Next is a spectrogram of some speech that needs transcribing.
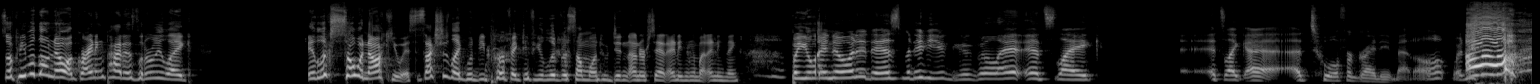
So if people don't know, a grinding pad is literally like, it looks so innocuous. It's actually like would be perfect if you lived with someone who didn't understand anything about anything. But you like, I know what it is, but if you Google it, it's like it's like a, a tool for grinding metal. Oh,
